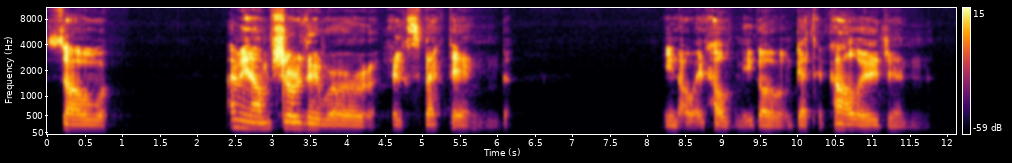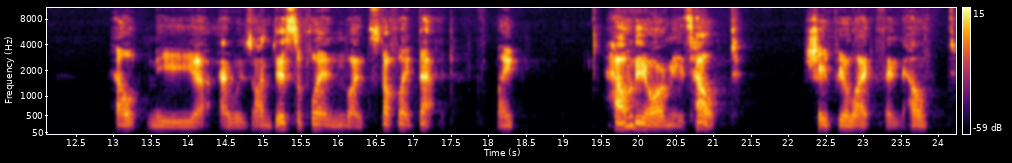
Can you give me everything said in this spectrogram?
So i mean i'm sure they were expecting you know, it helped me go get to college and helped me. I was undisciplined, like stuff like that. Like how the army's helped shape your life and helped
